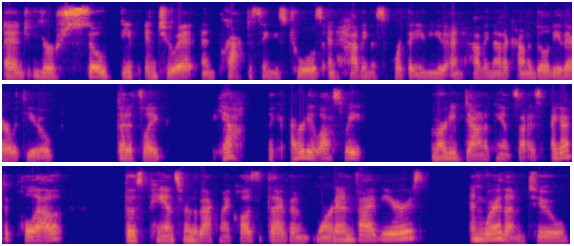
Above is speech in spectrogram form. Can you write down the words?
and you're so deep into it and practicing these tools and having the support that you need and having that accountability there with you that it's like, yeah, like I already lost weight. I'm already down a pant size. I got to pull out those pants from the back of my closet that I've been worn in five years and wear them to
